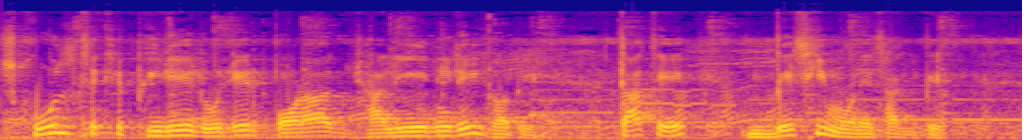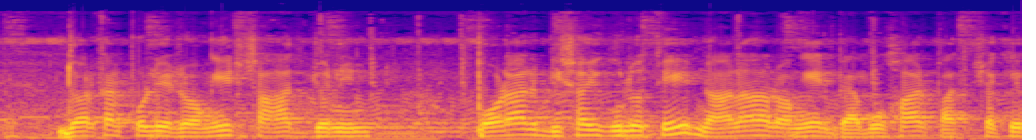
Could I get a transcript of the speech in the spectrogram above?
স্কুল থেকে ফিরে রোজের পড়া ঝালিয়ে নিলেই হবে। তাতে বেশি মনে থাকবে। দরকার পড়লে রঙের সাহায্য নিন পড়ার বিষয়গুলোতে নানা রঙের ব্যবহার বাচ্চাকে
